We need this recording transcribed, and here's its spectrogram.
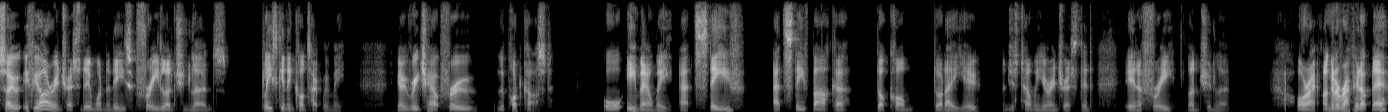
So if you are interested in one of these free lunch and learns, please get in contact with me. You know, reach out through the podcast or email me at steve at stevebarker.com.au and just tell me you're interested in a free lunch and learn. All right, I'm going to wrap it up there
